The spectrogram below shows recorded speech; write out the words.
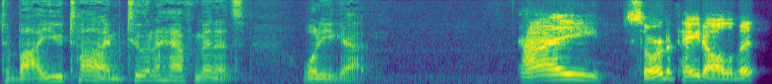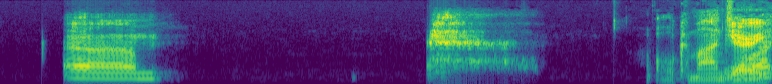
to buy you time, two and a half minutes. What do you got? I sort of hate all of it. Um, oh, come on, Jerry. You know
